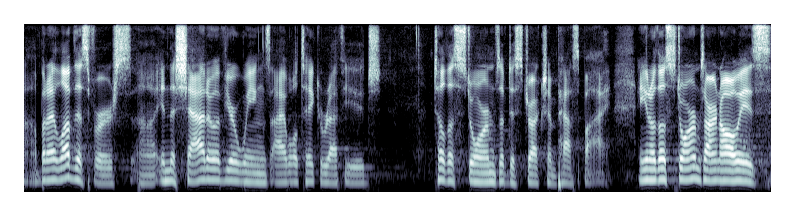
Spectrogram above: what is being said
Uh, but I love this verse uh, In the shadow of your wings, I will take refuge till the storms of destruction pass by. And you know, those storms aren't always.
